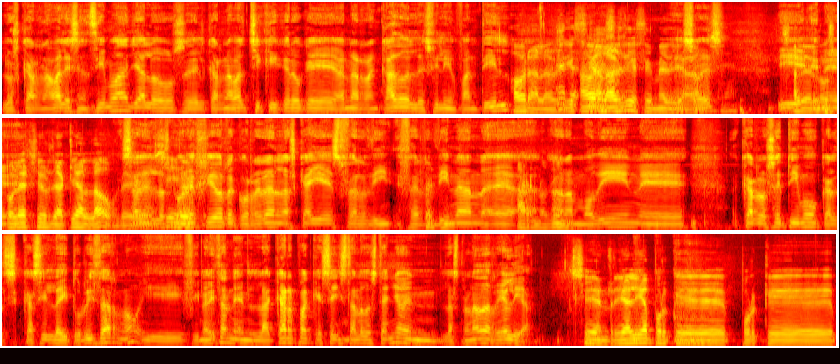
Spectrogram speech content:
los carnavales encima, ya los el carnaval chiqui creo que han arrancado el desfile infantil. Ahora a las diez, a las diez y media. Eso es. Y salen los colegios de aquí al lado. salen los colegios, recorrerán las calles Ferdinand, eh, Aramodín, eh, Carlos VII, Casilda y Turrizar, ¿no? y finalizan en la carpa que se ha instalado este año en la esplanada de Rialia. Sí, en Rialia porque, porque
